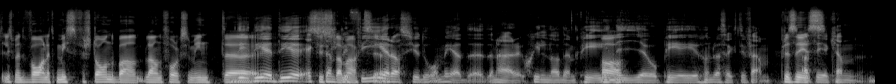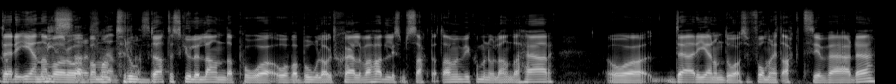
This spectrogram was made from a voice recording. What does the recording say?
liksom ett vanligt missförstånd bland, bland folk som inte Det, det, det exemplifieras ju då med eh, den här skillnaden PE Ja. 9 och PE 165. Precis. Att det kan, Där det ena var då vad man trodde att det skulle landa på och vad bolaget själva hade liksom sagt att ah, men vi kommer nog landa här. Och därigenom då så får man ett aktievärde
